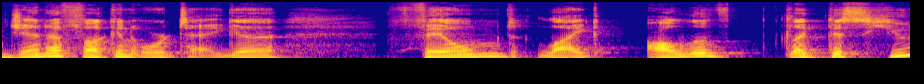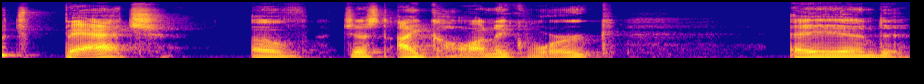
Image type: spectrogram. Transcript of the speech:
Jenna fucking Ortega filmed like all of like this huge batch of just iconic work, and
